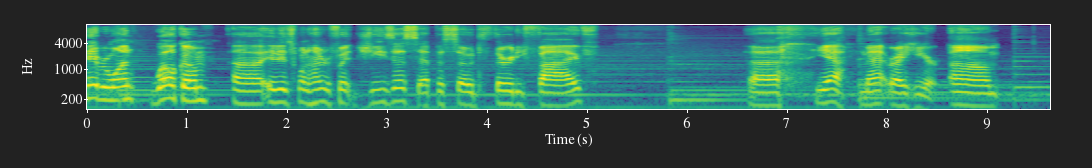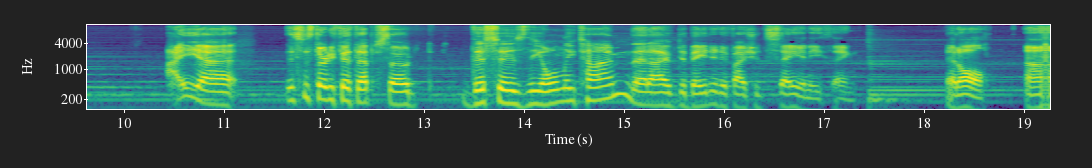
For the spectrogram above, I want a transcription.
Hey everyone, welcome. Uh, it is 100 Foot Jesus, episode 35. Uh, yeah, Matt right here. Um, I uh, this is 35th episode. This is the only time that I've debated if I should say anything at all. Um,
